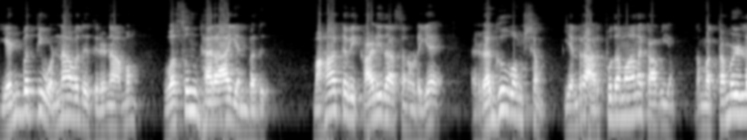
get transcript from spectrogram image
எண்பத்தி ஒன்னாவது திருநாமம் வசுந்தரா என்பது. மகாகவி காளிதாசனுடைய ரகுவம்சம் என்ற அற்புதமான காவியம். நம்ம தமிழ்ல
